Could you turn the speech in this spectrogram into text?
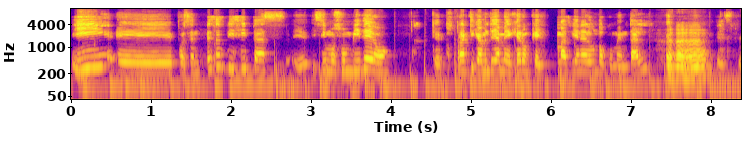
Y eh, pues en esas visitas eh, hicimos un video que pues prácticamente ya me dijeron que más bien era un documental, este,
